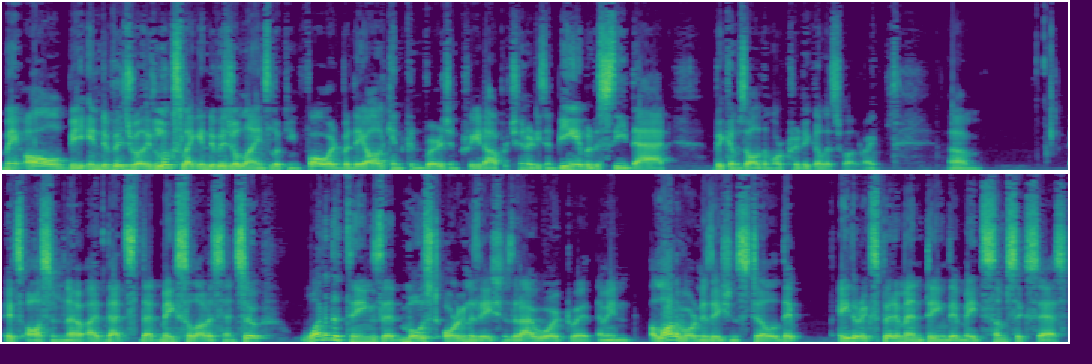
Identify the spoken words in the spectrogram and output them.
may all be individual. It looks like individual lines looking forward, but they all can converge and create opportunities. And being able to see that becomes all the more critical as well, right? Um, it's awesome. No, I, that's that makes a lot of sense. So one of the things that most organizations that I worked with, I mean, a lot of organizations still they either experimenting, they made some success,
